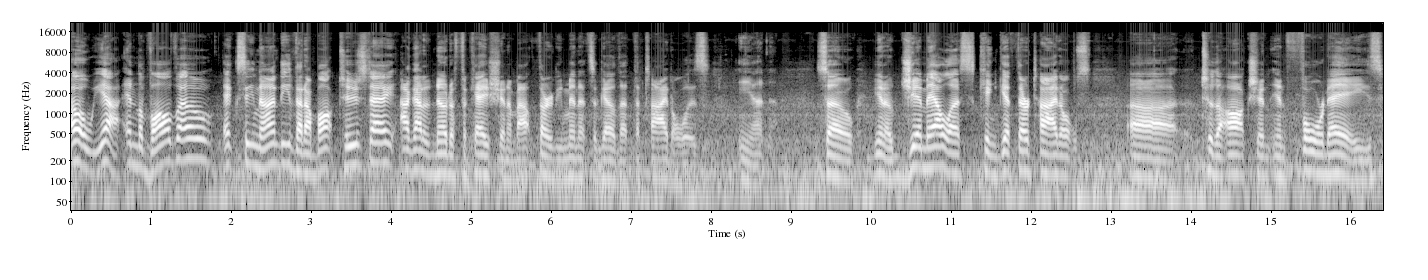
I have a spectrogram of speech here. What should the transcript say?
oh yeah, and the Volvo XC90 that I bought Tuesday, I got a notification about 30 minutes ago that the title is in. So, you know, Jim Ellis can get their titles uh, to the auction in four days,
